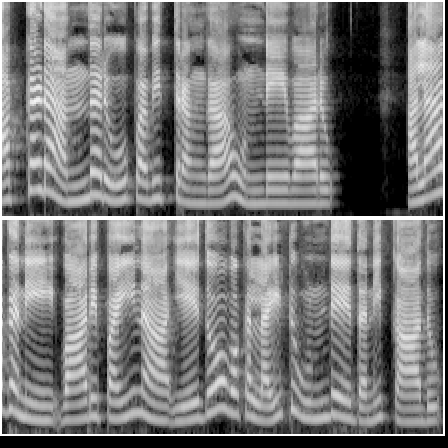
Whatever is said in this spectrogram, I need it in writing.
అక్కడ అందరూ పవిత్రంగా ఉండేవారు. అలాగని వారిపైన ఏదో ఒక లైట్ ఉండేదని కాదు.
